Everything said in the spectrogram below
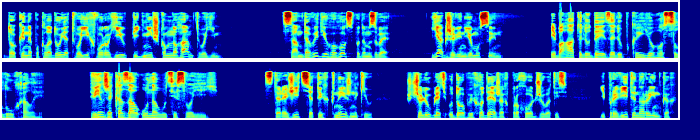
доки не покладу я твоїх ворогів під ніжком ногам твоїм. Сам Давид його Господом зве. Як же він йому син? І багато людей залюбки його слухали. Він же казав у науці своїй. Стережіться тих книжників, що люблять у довгих одежах проходжуватись, і привіти на ринках,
